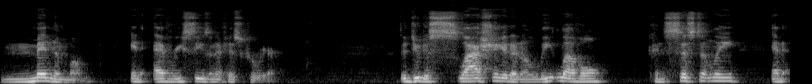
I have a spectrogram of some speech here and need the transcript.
minimum in every season of his career. The dude is slashing at an elite level consistently and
